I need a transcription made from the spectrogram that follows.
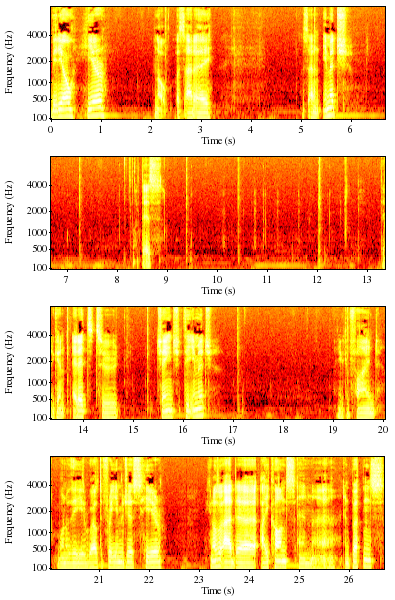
video here. No, let's add a let's add an image like this. Then you can edit to change the image. You can find one of the royalty-free images here. You can also add uh, icons and, uh, and buttons,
